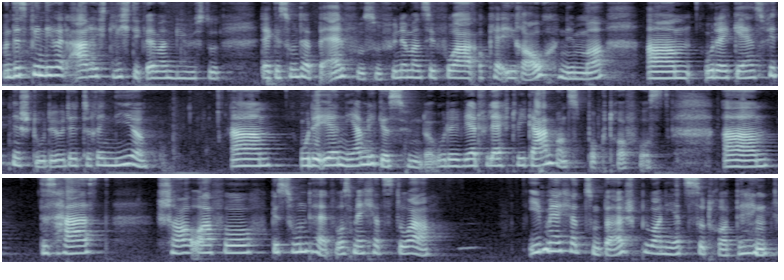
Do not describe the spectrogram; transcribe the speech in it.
Und das finde ich halt auch recht wichtig, weil man, wie willst du der Gesundheit beeinflussen? Viele man sich vor, okay, ich rauche nicht mehr, ähm, oder ich gehe ins Fitnessstudio oder ich trainiere. Ähm, oder ich ernähre mich gesünder oder ich werde vielleicht vegan, wenn du Bock drauf hast. Ähm, das heißt, schau einfach Gesundheit, was möchtest du da? Ich möchte zum Beispiel, wenn ich jetzt so dran denke,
